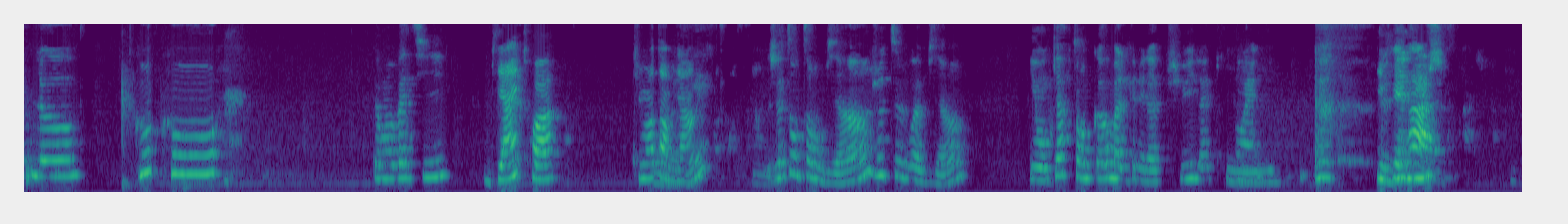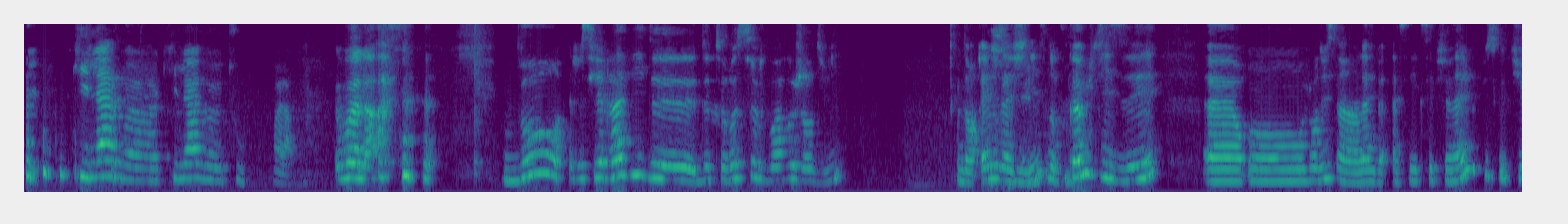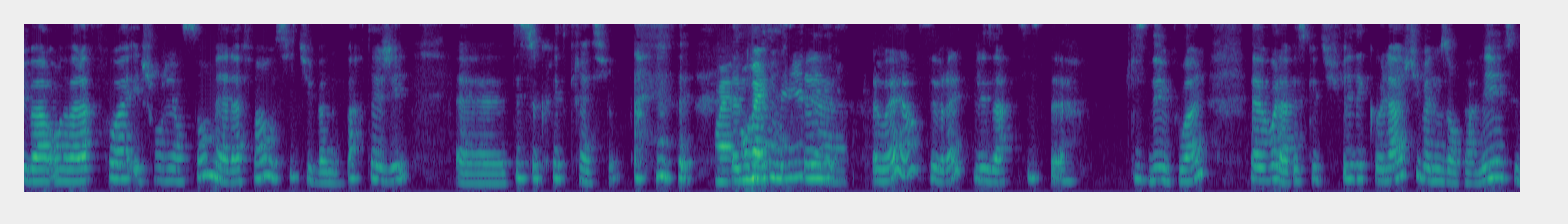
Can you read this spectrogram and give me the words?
Hello, Coucou, comment vas-tu? Bien et toi? Tu m'entends bien? Je t'entends bien, je te vois bien. Et on capte encore malgré la pluie là qui. Ouais. Il fait rage. Qui lave, euh, qui lave tout. Voilà. Voilà. Bon, je suis ravie de, de te recevoir aujourd'hui dans Elles agissent. Donc, comme je disais, euh, on- aujourd'hui c'est un live assez exceptionnel puisque tu vas, on va à la fois échanger ensemble, mais à la fin aussi tu vas nous partager euh, tes secrets de création. Ouais, on va essayer de. Ouais, hein, c'est vrai, les artistes euh, qui se dévoilent. Euh, voilà, parce que tu fais des collages, tu vas nous en parler. C'est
